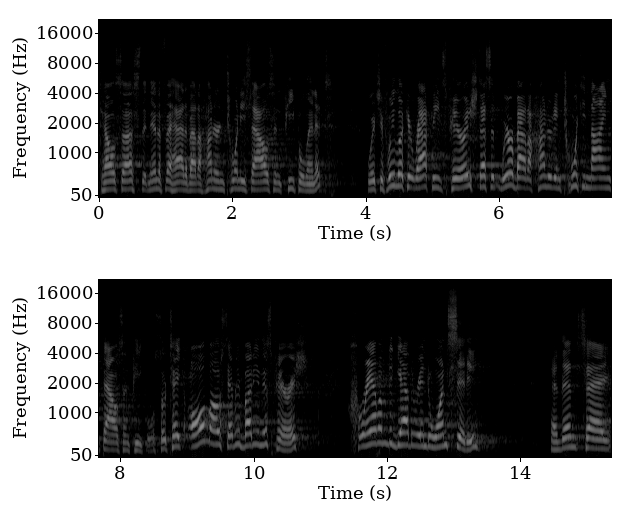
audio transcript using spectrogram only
tells us that Nineveh had about 120,000 people in it which if we look at Rapides Parish, that's we're about 129,000 people. So take almost everybody in this parish, cram them together into one city, and then say,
